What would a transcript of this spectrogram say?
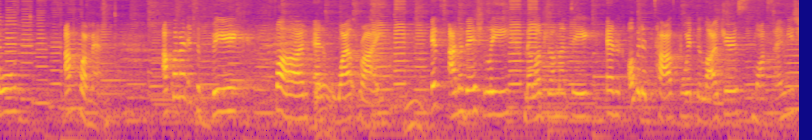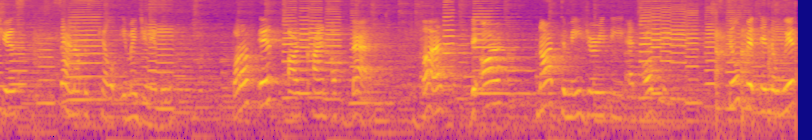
called Aquaman. Aquaman is a big, fun, and wild ride. It's unabashedly melodramatic and over the top with the largest, most ambitious sense of scale imaginable. Both of it are kind of bad, but they are not the majority and ugly. Still fit in the with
